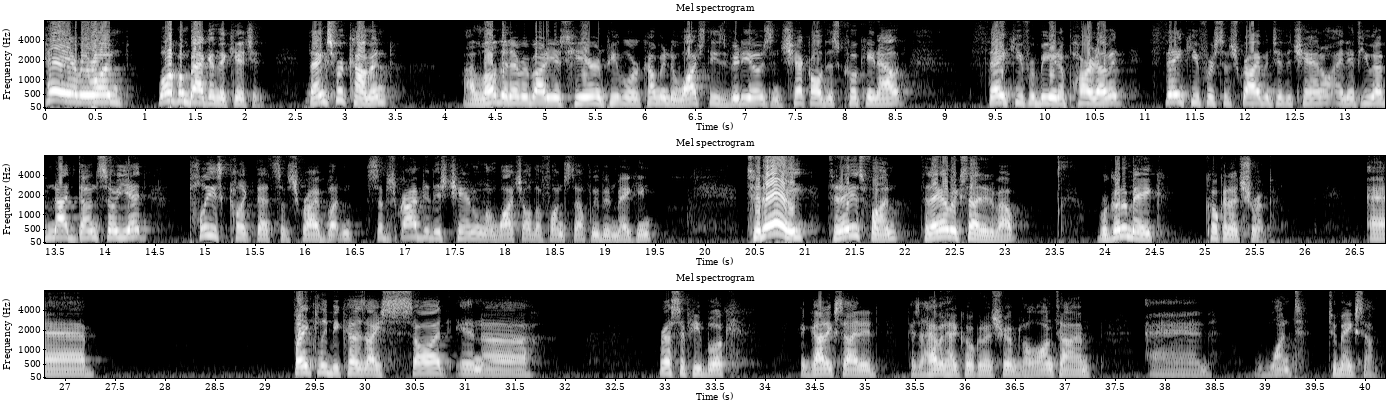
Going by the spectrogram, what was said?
Hey everyone, welcome back in the kitchen. Thanks for coming. I love that everybody is here and people are coming to watch these videos and check all this cooking out. Thank you for being a part of it. Thank you for subscribing to the channel. And if you have not done so yet, please click that subscribe button. Subscribe to this channel and watch all the fun stuff we've been making. Today, today is fun. Today I'm excited about. We're going to make coconut shrimp. Uh, frankly, because I saw it in a recipe book and got excited because I haven't had coconut shrimp in a long time and want to make some.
